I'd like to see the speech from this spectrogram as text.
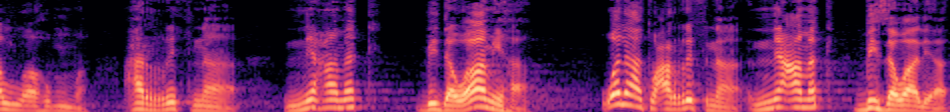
اللهم عرفنا نعمك بدوامها. ولا تعرفنا نعمك بزوالها.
